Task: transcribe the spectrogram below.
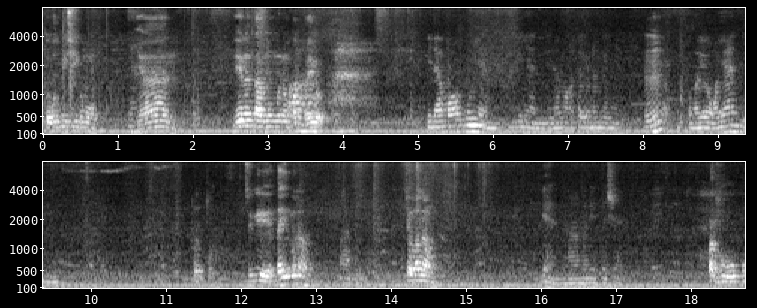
tukod mo yung siko mo. Yan. Yan ang tamang mo ng pagtayo. Pinama ko po yan. Ganyan, hindi na makatayo ng ganyan. Hmm? Tumayo ko yan. Toto. Sige, tayin mo lang. Mami. Diyan ka lang. Yan, nakamanid na siya. Pag uupo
